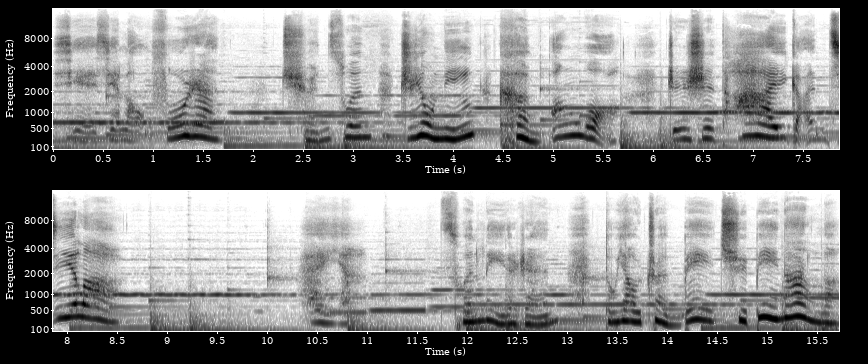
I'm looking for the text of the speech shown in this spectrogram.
谢谢老夫人，全村只有您肯帮我，真是太感激了。哎呀！村里的人都要准备去避难了，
